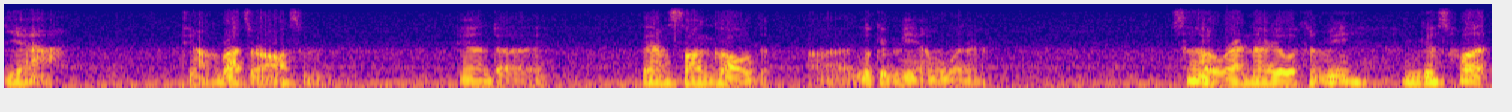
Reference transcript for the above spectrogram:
yeah. The Aquabats are awesome. And uh they have a song called uh, Look at Me, I'm a Winner. So, right now you're looking at me, and guess what?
